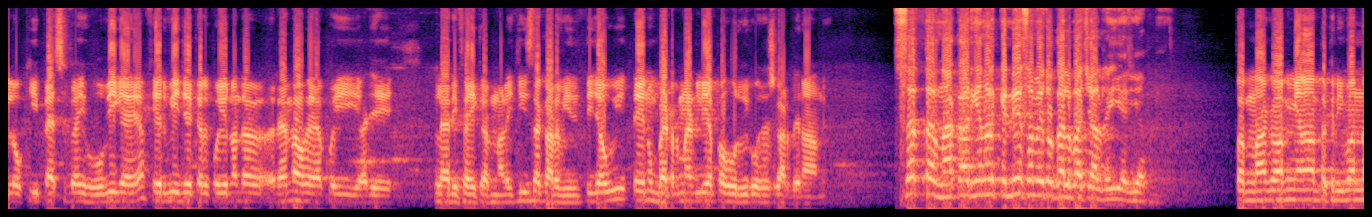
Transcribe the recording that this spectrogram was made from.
ਲੋਕੀ ਪੈਸੀਫਾਈ ਹੋ ਵੀ ਗਏ ਆ। ਫਿਰ ਵੀ ਜੇਕਰ ਕੋਈ ਉਹਨਾਂ ਦਾ ਰਹਿੰਦਾ ਹੋਇਆ ਕੋਈ ਅਜੇ ਕਲੈਰੀਫਾਈ ਕਰਨ ਵਾਲੀ ਚੀਜ਼ ਤਾਂ ਕਰ ਵੀ ਦਿੱਤੀ ਜਾਊਗੀ ਤੇ ਇਹਨੂੰ ਬੈਟਰਮੈਂਟ ਲਈ ਆਪਾਂ ਹੋਰ ਵੀ ਕੋਸ਼ਿਸ਼ ਕਰਦੇ ਰਹਾਂਗੇ। ਸਰ ਧਰਨਾਕਾਰੀਆਂ ਨਾਲ ਕਿੰਨੇ ਸਮੇਂ ਤੋਂ ਗੱਲਬਾਤ ਚੱਲ ਰਹੀ ਹੈ ਜੀ ਆਪਣੀ? ਧਰਨਾਕਾਰੀਆਂ ਨਾਲ ਤਕਰੀਬਨ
